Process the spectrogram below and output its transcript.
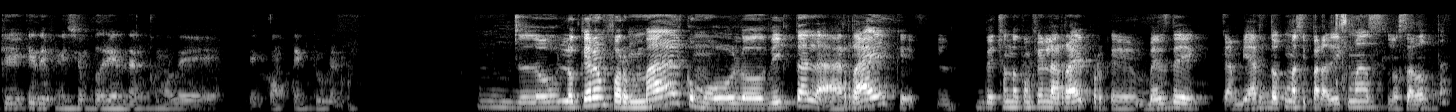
qué, qué definición podrían dar como de, de conjetura? Mm, Lo, lo que eran formal, como lo dicta la RAE, que de hecho no confío en la RAE porque en vez de cambiar dogmas y paradigmas, los adopta.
